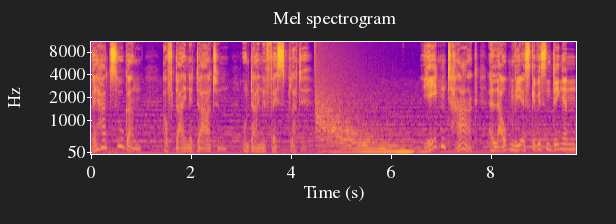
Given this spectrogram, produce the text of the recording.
Wer hat Zugang auf deine Daten und deine Festplatte? Jeden Tag erlauben wir es gewissen Dingen,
